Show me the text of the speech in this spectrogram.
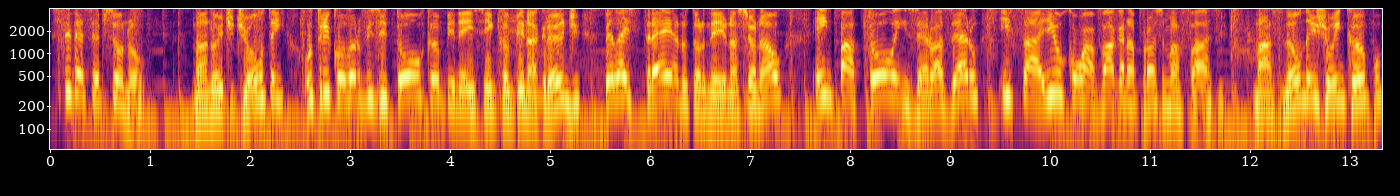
se decepcionou. Na noite de ontem, o tricolor visitou o Campinense em Campina Grande pela estreia no torneio nacional, empatou em 0 a 0 e saiu com a vaga na próxima fase, mas não deixou em campo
